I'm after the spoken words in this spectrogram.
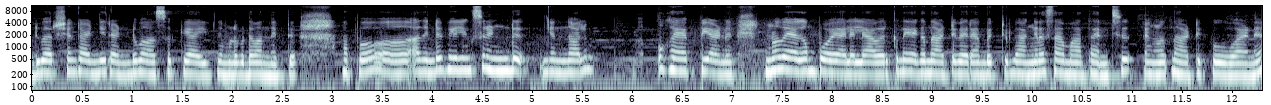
ഒരു വർഷം കഴിഞ്ഞ് രണ്ട് മാസമൊക്കെ ആയി നമ്മളിവിടെ വന്നിട്ട്. അപ്പോൾ അതിന്റെ ഫീലിങ്സ് ഉണ്ട്. എന്നാലും ഹാപ്പിയാണ് നമ്മൾ വേഗം പോയാലല്ലേ അവർക്ക് വേഗം നാട്ടിൽ വരാൻ പറ്റുള്ളൂ. അങ്ങനെ സമാധാനിച്ച് ഞങ്ങൾ നാട്ടിൽ പോവാണ്.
